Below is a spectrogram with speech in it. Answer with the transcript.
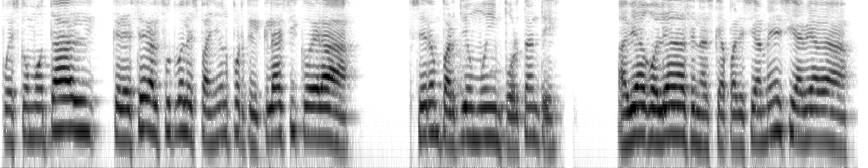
pues como tal crecer al fútbol español porque el clásico era, pues, era un partido muy importante. Había goleadas en las que aparecía Messi, había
